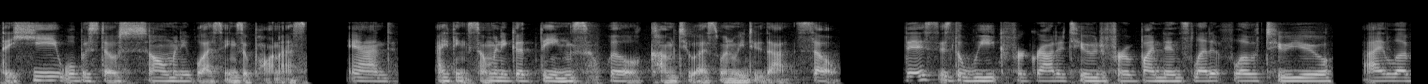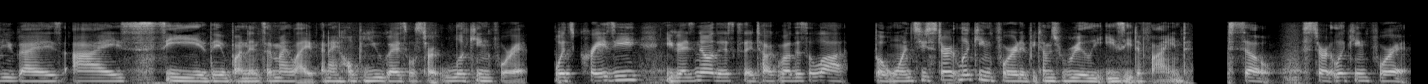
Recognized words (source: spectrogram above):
that He will bestow so many blessings upon us. And I think so many good things will come to us when we do that. So, this is the week for gratitude, for abundance. Let it flow to you. I love you guys. I see the abundance in my life, and I hope you guys will start looking for it. What's crazy, you guys know this because I talk about this a lot, but once you start looking for it, it becomes really easy to find. So start looking for it.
